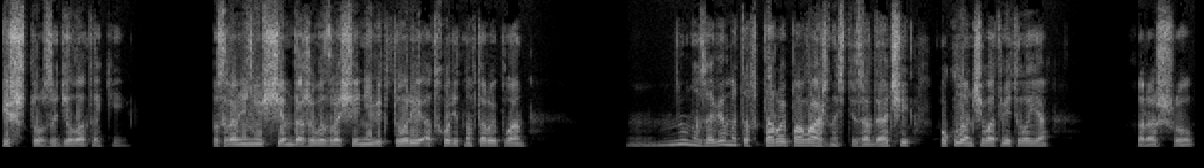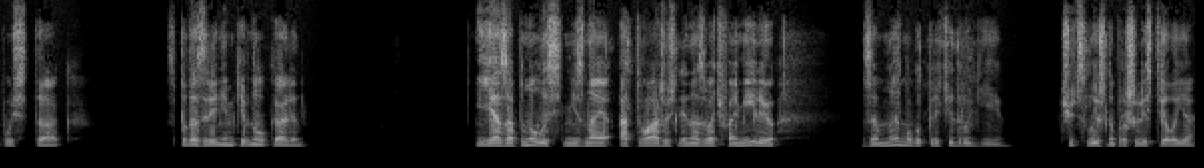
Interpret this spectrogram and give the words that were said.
И что за дела такие? По сравнению с чем даже возвращение Виктории отходит на второй план. Ну, назовем это второй по важности задачей, уклончиво ответила я. Хорошо, пусть так, с подозрением кивнул Калин. Я запнулась, не зная, отважусь ли назвать фамилию. За мной могут прийти другие. Чуть слышно прошелестела я.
